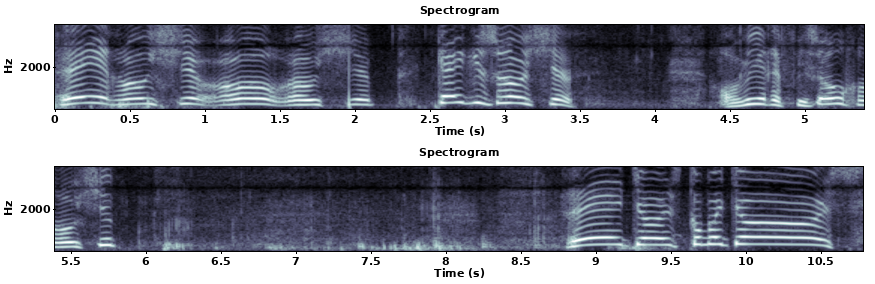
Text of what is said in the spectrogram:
Hé, hey, Roosje. Oh, Roosje. Kijk eens, Roosje. Alweer een vies oog, Roosje. Hé, hey, Joyce. Kom maar, Joyce.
